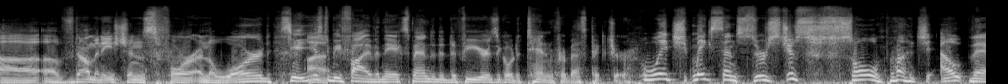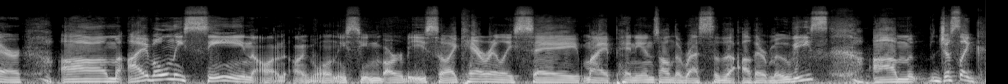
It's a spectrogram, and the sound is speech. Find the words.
uh, of nominations for an award. See, it used to be five, and they expanded it a few years ago to 10 for Best Picture. which makes sense. There's just so much out there. Um, I've only seen on I've only seen Barbie, so I can't really say my opinions on the rest of the other movies. Um, just like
